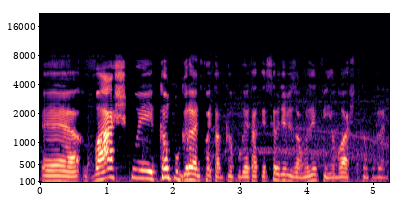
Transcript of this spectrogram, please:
É, Vasco e Campo Grande, coitado, Campo Grande tá na terceira divisão, mas enfim, eu gosto do Campo Grande.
